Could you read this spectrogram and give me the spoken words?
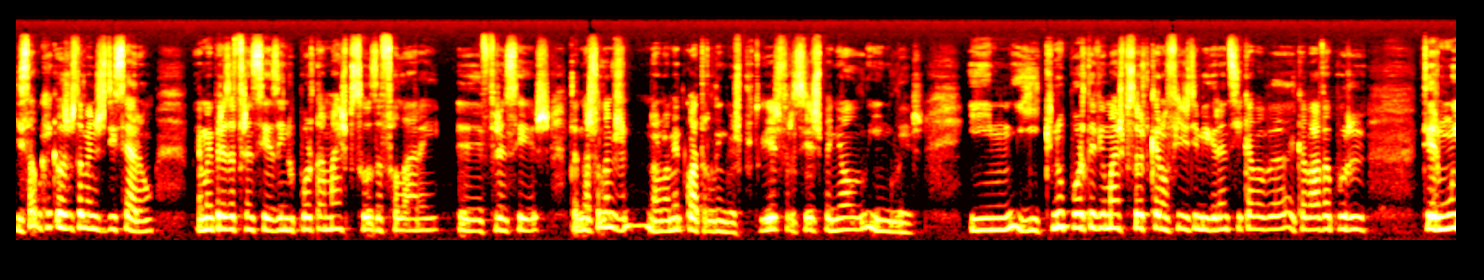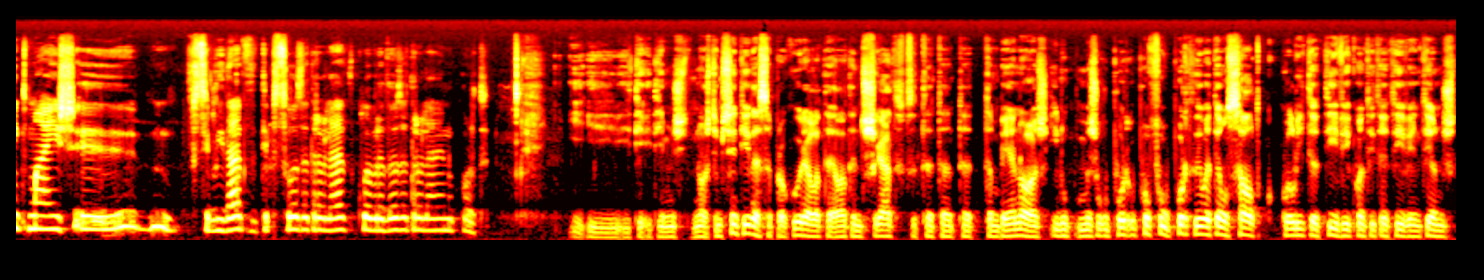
E sabe o que é que eles também nos disseram? É uma empresa francesa e no Porto há mais pessoas a falarem eh, francês. Portanto, nós falamos normalmente quatro línguas: português, francês, espanhol e inglês. E, e que no Porto havia mais pessoas porque eram filhos de imigrantes e acabava, acabava por ter muito mais eh, possibilidade de ter pessoas a trabalhar, colaboradores a trabalharem no Porto e, e, e temos, nós temos sentido essa procura, ela, ela tem chegado também a nós. E no, mas o Porto, o Porto deu até um salto qualitativo e quantitativo em termos,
